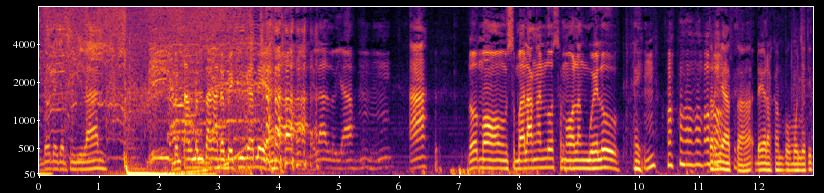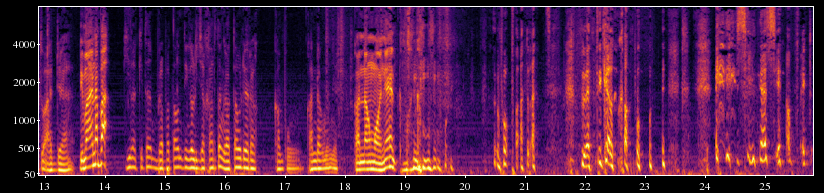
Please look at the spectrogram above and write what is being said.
Udah udah jam 9. Mentang-mentang ada backingannya ya. Lalu ya. Mhm. Ah. Lo mau sembarangan lo sama orang gue lo. Hei, Hmm? ternyata daerah kampung monyet itu ada. Di mana, Pak? Gila kita berapa tahun tinggal di Jakarta nggak tahu daerah kampung kandang monyet. Kandang monyet, kampung kampung. Mau parah. Berarti kalau kampung isinya siapa itu?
